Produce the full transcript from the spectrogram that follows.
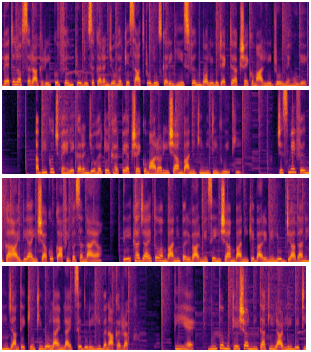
battle of Saragarhi को फ़िल्म प्रोड्यूसर करण जौहर के साथ प्रोड्यूस करेंगी। इस film Bollywood actor Akshay Kumar lead role में होंगे। अभी कुछ पहले करण जौहर के घर पे अक्षय कुमार और ईशा अंबानी की मीटिंग हुई थी, जिसमें फ़िल्म का आइडिया ईशा को काफ़ी पसंद आया। देखा जाए तो अंबानी परिवार में से ईशा अंबानी के बारे में लोग ज़्यादा नहीं जानते क्योंकि वो लाइमलाइट से दूरी ही बनाकर रखती है। यूँ तो मुकेश और नीता की लाडली बेटी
